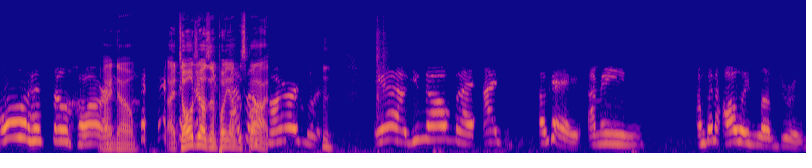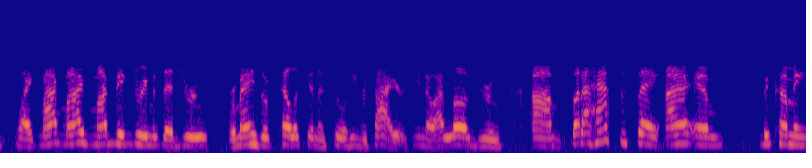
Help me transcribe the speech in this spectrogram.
Oh, that's so hard. I know. I told you I was going to put you on the spot. A hard one. yeah, you know, but I okay. I mean, I'm gonna always love Drew. Like my my my big dream is that Drew remains a Pelican until he retires. You know, I love Drew, um, but I have to say I am becoming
